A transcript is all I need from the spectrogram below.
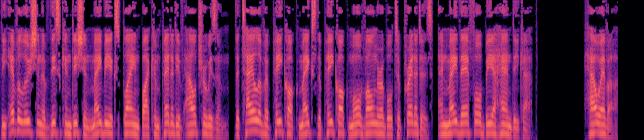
The evolution of this condition may be explained by competitive altruism. The tail of a peacock makes the peacock more vulnerable to predators, and may therefore be a handicap. However,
